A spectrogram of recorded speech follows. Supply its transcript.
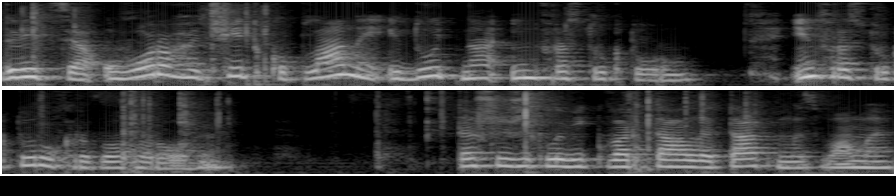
Дивіться, у ворога чітко плани йдуть на інфраструктуру. Інфраструктуру Кривого Рогу. Те, що житлові квартали, так, ми з вами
